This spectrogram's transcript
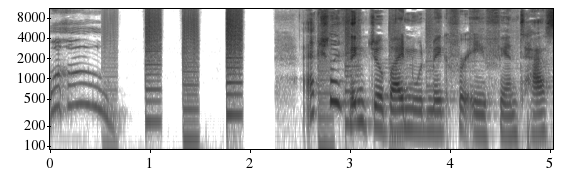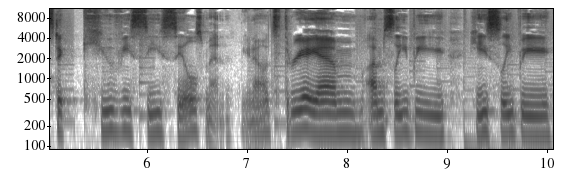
Woohoo! I actually think Joe Biden would make for a fantastic QVC salesman. You know, it's 3 a.m., I'm sleepy, he's sleepy,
